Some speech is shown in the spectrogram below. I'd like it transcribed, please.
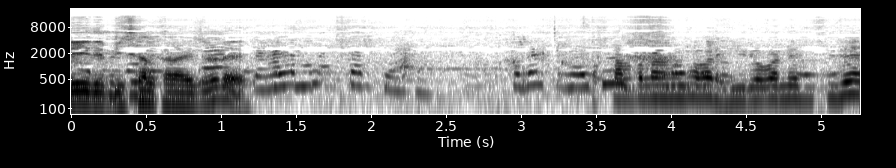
এই রে বিশাল খারাপ হয়েছিল রে। সকালবেলা আমি সবার হিরো বানিয়ে দিচ্ছি রে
